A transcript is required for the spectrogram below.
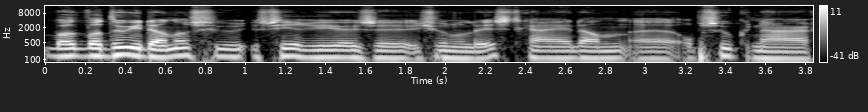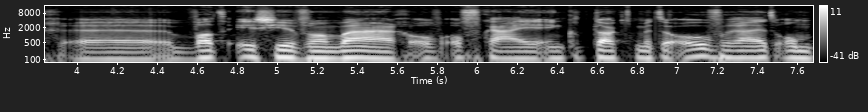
wat, wat doe je dan als serieuze journalist? Ga je dan uh, op zoek naar wat is hiervan waar? Of, of ga je in contact met de overheid om,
